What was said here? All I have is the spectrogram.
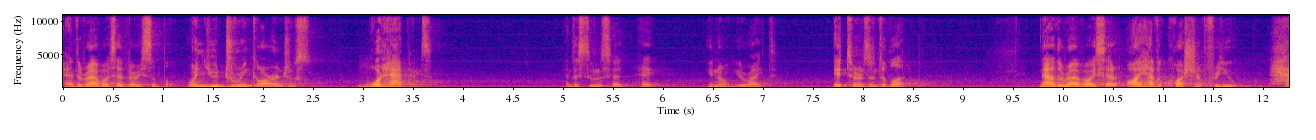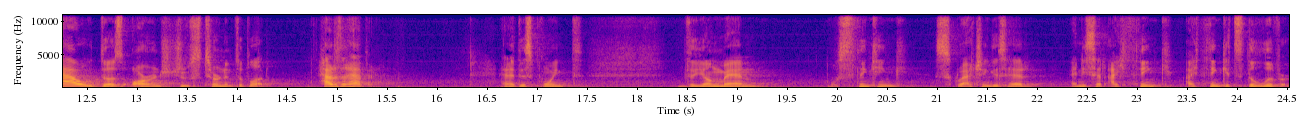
And the rabbi said, Very simple. When you drink orange juice, what happens? And the student said, Hey, you know, you're right. It turns into blood. Now the rabbi said, I have a question for you. How does orange juice turn into blood? How does it happen? And at this point, the young man was thinking, scratching his head, and he said, I think, I think it's the liver.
